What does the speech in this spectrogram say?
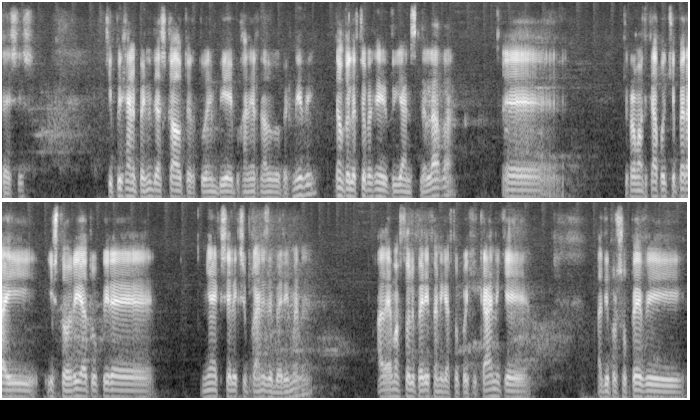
θέσεις και υπήρχαν 50 σκάουτερ του NBA που είχαν έρθει να δουν το παιχνίδι. Ήταν το τελευταίο παιχνίδι του Γιάννης στην Ελλάδα. Ε, και πραγματικά από εκεί και πέρα η, ιστορία του πήρε μια εξέλιξη που κανείς δεν περίμενε. Αλλά είμαστε όλοι περήφανοι για αυτό που έχει κάνει και αντιπροσωπεύει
